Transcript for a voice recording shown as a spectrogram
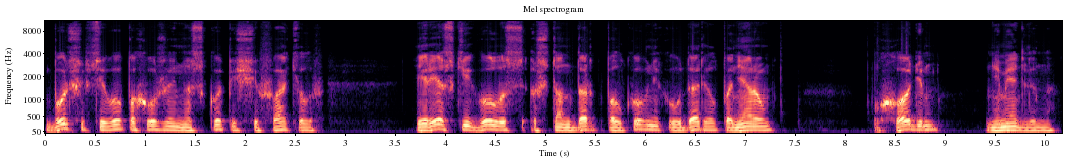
больше всего похожие на скопище факелов, и резкий голос штандарт полковника ударил по нервам. «Уходим немедленно».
